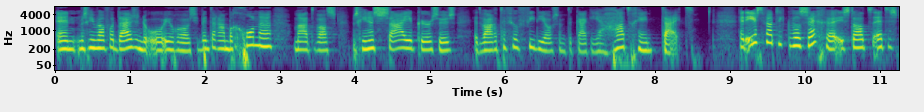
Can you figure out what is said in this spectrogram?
En misschien wel voor duizenden euro's. Je bent eraan begonnen, maar het was misschien een saaie cursus. Het waren te veel video's om te kijken. Je had geen tijd. Het eerste wat ik wil zeggen is dat het is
